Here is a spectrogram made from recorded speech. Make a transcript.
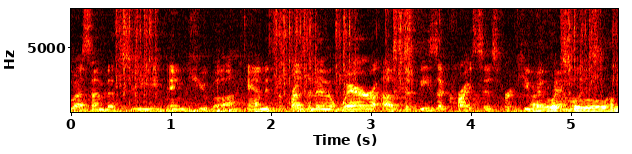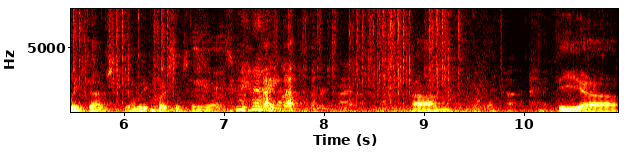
U.S. embassy in Cuba? And is the president aware of the visa crisis for All Cuban right, what's the families? rule? How many times, how many questions can you ask? Um, The, uh,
